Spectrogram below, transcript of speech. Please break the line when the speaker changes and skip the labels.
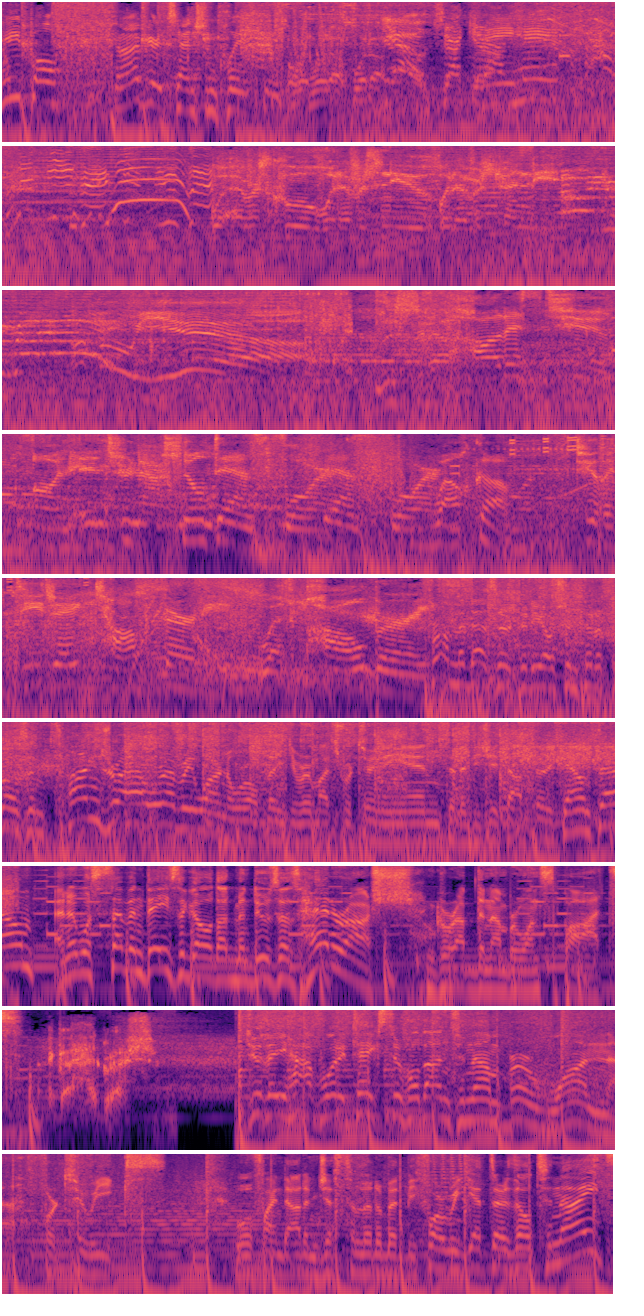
People, can I have your attention, please, people?
What up, what up?
Yo, check it out.
Hey, hey.
Whatever's cool, whatever's new, whatever's trendy.
Oh, yeah!
The hottest tune on international dance floor. Dance floor. Welcome to the DJ Top 30 with Paul Burry.
From the desert to the ocean to the frozen tundra, wherever you are in the world, thank you very much for tuning in to the DJ Top 30 Countdown. And it was seven days ago that Meduza's Head Rush grabbed the number one spot.
I got head rush.
Do they have what it takes to hold on to number one for two weeks? We'll find out in just a little bit. Before we get there, though, tonight,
